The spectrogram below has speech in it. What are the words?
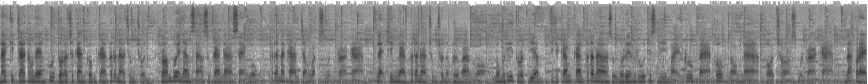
นายกิจจาทองแดงผู้ตรวจราชการกรมการพัฒนาชุมชน พร้อมด้วยนางสาวสุการดาแสงวงศ์พัฒนาการจังหวัดสมุทรปราการ และทีมงานพัฒนาชุมชนอำเภอบางบ่อลงพื้นที่ตรวจเยี่ยม กิจกรรมการพัฒนาศูนย์เรียนรู้ทฤษฎีใหม่รูปแบบโคกหนองนาพอชอสมุทรปราการ ณแปลง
